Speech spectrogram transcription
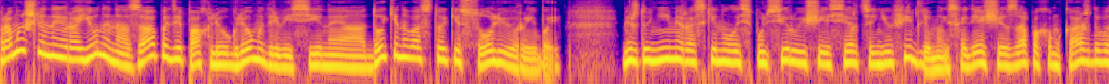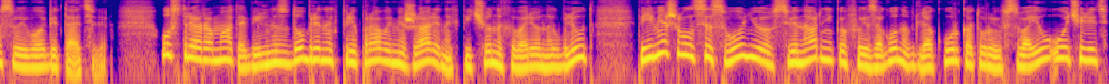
Промышленные районы на западе пахли углем и древесиной, а доки на востоке — солью и рыбой. Между ними раскинулось пульсирующее сердце Ньюфидлема, исходящее запахом каждого своего обитателя. Острый аромат обильно сдобренных приправами жареных, печеных и вареных блюд перемешивался с вонью свинарников и загонов для кур, которую, в свою очередь,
